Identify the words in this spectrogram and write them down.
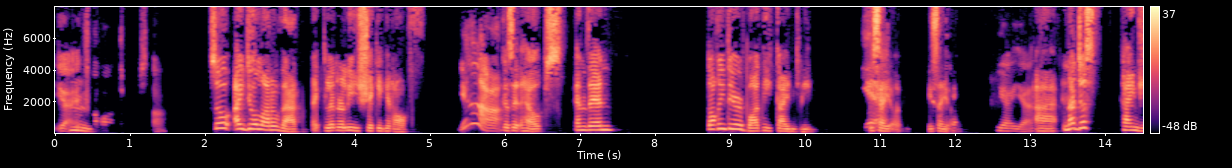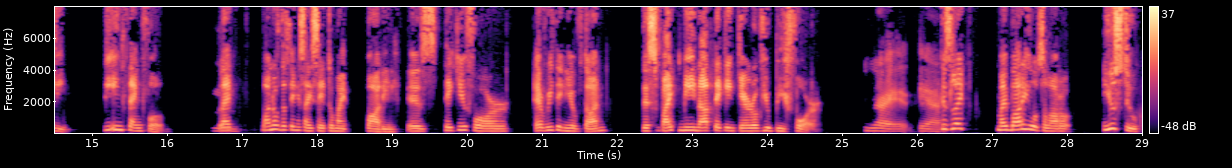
Yeah, Mm. trauma stuff. So I do a lot of that, like literally shaking it off Yeah. because it helps. And then talking to your body kindly. Isa Yeah. yon. Isa yon. Yeah, yeah. Uh, not just kindly, being thankful. Like Mm. one of the things I say to my body is thank you for everything you've done, despite me not taking care of you before. Right. Yeah. Because like my body holds a lot of, used to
